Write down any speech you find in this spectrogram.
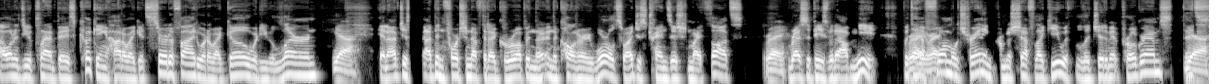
I want to do plant based cooking. How do I get certified? Where do I go? Where do you learn?" Yeah. And I've just I've been fortunate enough that I grew up in the in the culinary world, so I just transitioned my thoughts right. recipes without meat. But right, to have right. formal training from a chef like you with legitimate programs, that's, yeah.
